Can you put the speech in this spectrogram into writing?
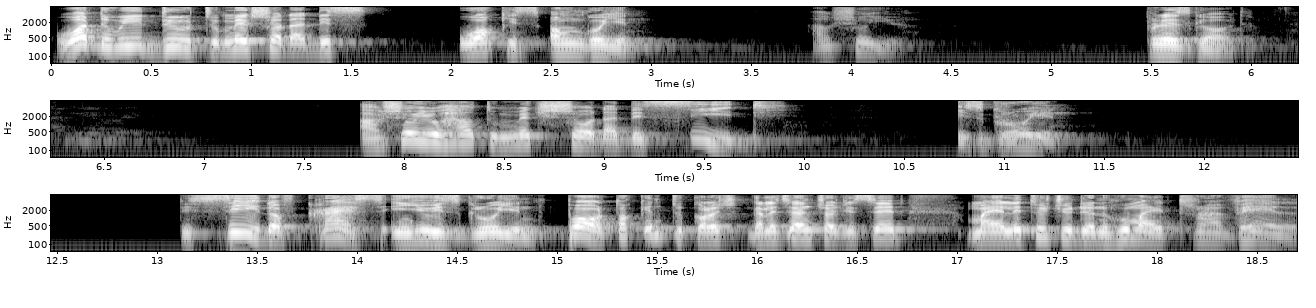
What do we do to make sure that this work is ongoing? I'll show you. Praise God. I'll show you how to make sure that the seed is growing. The seed of Christ in you is growing. Paul, talking to Galatian church, he said, My little children, whom I travail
